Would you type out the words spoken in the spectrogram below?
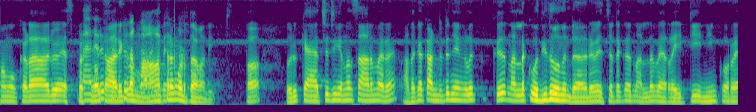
മമ്മൂക്കയുടെ ആ ഒരു എക്സ്പ്രഷനോ കാര്യങ്ങളോ മാത്രം കൊടുത്താൽ മതി. അപ്പോൾ ഒരു ക്യാച്ച് ചെയ്യുന്ന സാധനം വരെ അതൊക്കെ കണ്ടിട്ട് ഞങ്ങൾക്ക് നല്ല കൊതി തോന്നുന്നുണ്ട്. അവരെ വെച്ചിട്ടൊക്കെ നല്ല വെറൈറ്റി ഇനിയും കുറേ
